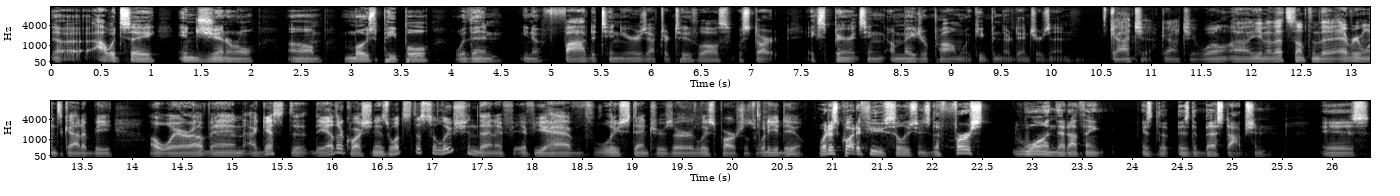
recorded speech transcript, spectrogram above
uh, I would say, in general, um, most people within you know five to ten years after tooth loss will start experiencing a major problem with keeping their dentures in. Gotcha, gotcha. Well, uh, you know that's something that everyone's got to be aware of, and I guess the the other question is, what's the solution then if if you have loose dentures or loose partials? What do you do? Well, there's quite a few solutions. The first one that I think is the is the best option is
